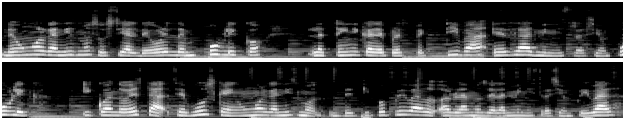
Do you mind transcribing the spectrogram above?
de un organismo social de orden público, la técnica de perspectiva es la administración pública. Y cuando ésta se busca en un organismo de tipo privado, hablamos de la administración privada.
